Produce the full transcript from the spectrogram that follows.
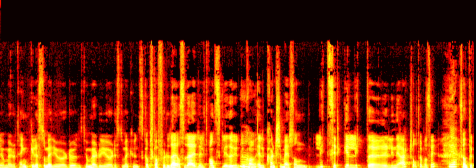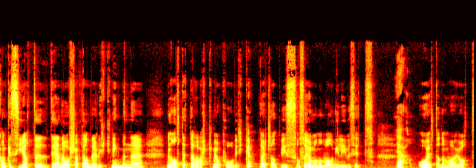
Jo mer du tenker, desto mer gjør du. Jo mer du gjør, desto mer kunnskap skaffer du deg. Altså, det er litt vanskelig. Du, du kan, eller kanskje mer sånn litt sirkel, litt uh, lineært, holdt jeg på å si. Yeah. Sånn, Du kan ikke si at uh, det ene er årsak, det andre er virkning. Men, uh, men alt dette har vært med å påvirke på et eller annet vis. Og så gjør man noen valg i livet sitt. Yeah. Og et av dem var jo at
